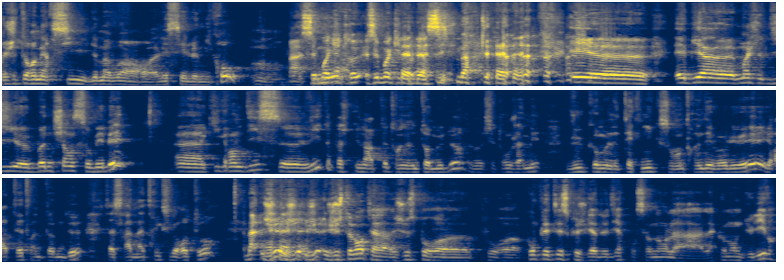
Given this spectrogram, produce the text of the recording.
je te remercie de m'avoir laissé le micro. Bah, c'est moi qui te, c'est moi qui te remercie, Marc. Et eh bien, moi je dis bonne chance au bébé euh, qui grandissent euh, vite, parce qu'il y aura peut-être un, un, tome 2, ne sait-on jamais, vu comme les techniques sont en train d'évoluer, il y aura peut-être un tome 2, ça sera Matrix le retour. Bah, je, je, justement, juste pour, euh, pour compléter ce que je viens de dire concernant la, la commande du livre,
